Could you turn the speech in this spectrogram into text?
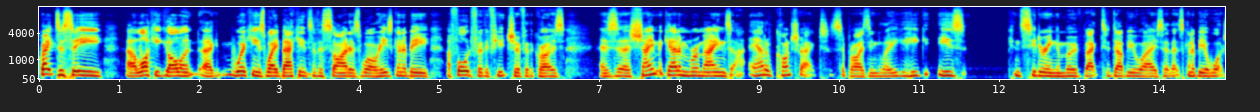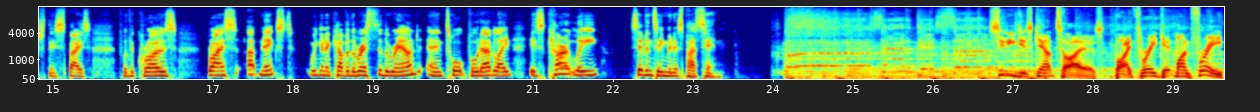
Great to see uh, Lockie Gollant uh, working his way back into the side as well. He's going to be a forward for the future for the Crows. As uh, Shane McAdam remains out of contract, surprisingly, he is considering a move back to WA. So that's going to be a watch this space for the Crows. Bryce, up next, we're going to cover the rest of the round and talk Port Adelaide. It's currently 17 minutes past 10. City Discount Tyres. Buy three, get one free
